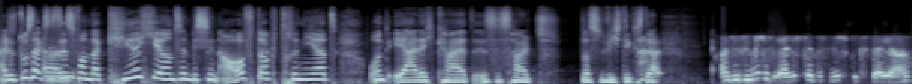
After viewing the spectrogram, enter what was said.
Also du sagst, es ist von der Kirche uns ein bisschen aufdoktriniert und Ehrlichkeit ist es halt das Wichtigste. Also für mich ist Ehrlichkeit das Wichtigste, ja.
